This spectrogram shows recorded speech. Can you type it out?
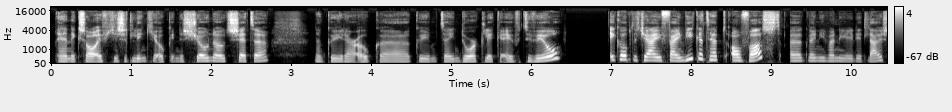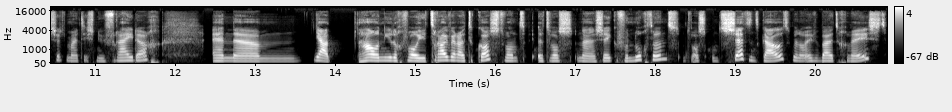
En ik zal eventjes het linkje ook in de show notes zetten. Dan kun je daar ook uh, kun je meteen doorklikken eventueel. Ik hoop dat jij een fijn weekend hebt alvast. Uh, ik weet niet wanneer je dit luistert, maar het is nu vrijdag. En um, ja, haal in ieder geval je trui weer uit de kast. Want het was, nou, zeker vanochtend, het was ontzettend koud. Ik ben al even buiten geweest.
